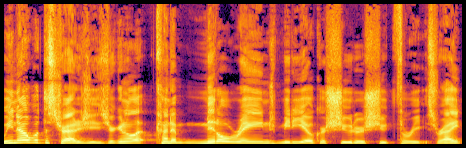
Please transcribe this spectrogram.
we know what the strategy is. You're going to let kind of middle range, mediocre shooters shoot threes, right?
